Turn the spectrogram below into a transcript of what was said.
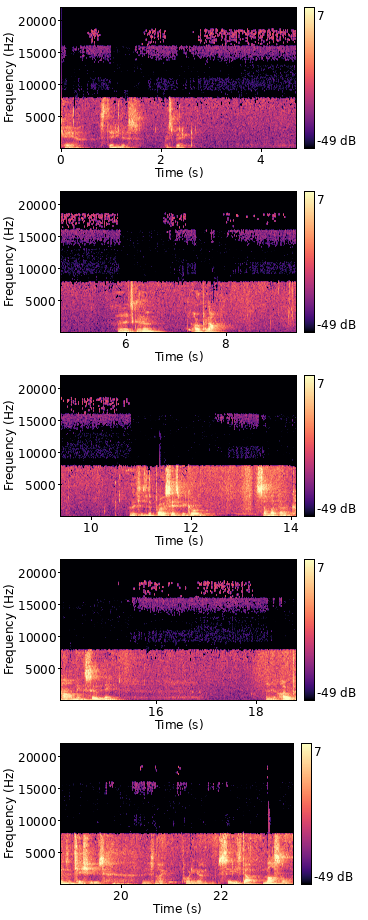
Care, steadiness, respect. And it's going to open up. And this is the process we call samatha, calming, soothing. And it opens the tissues. And it's like putting a seized up muscle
